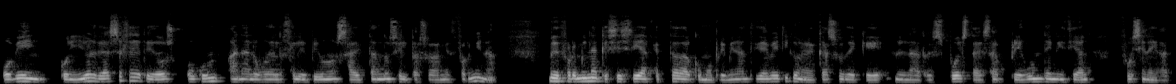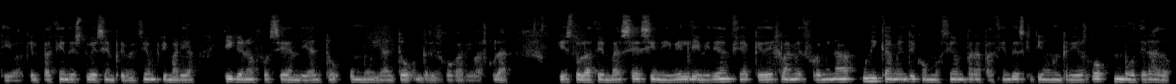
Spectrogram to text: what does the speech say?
o bien con inhibidor de SGLT2 o con un análogo del GLP-1 saltándose el paso a la metformina. Metformina que sí sería aceptada como primer antidiabético en el caso de que la respuesta a esa pregunta inicial fuese negativa, que el paciente estuviese en prevención primaria y que no fuese de alto o muy alto riesgo cardiovascular. Y esto lo hace en base a ese nivel de evidencia que deja la metformina únicamente como opción para pacientes que tienen un riesgo moderado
